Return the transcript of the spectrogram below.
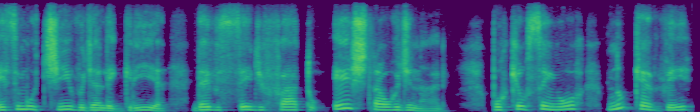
Esse motivo de alegria deve ser de fato extraordinário, porque o Senhor não quer ver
